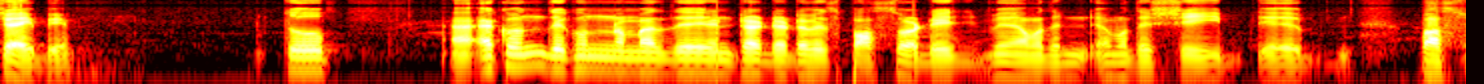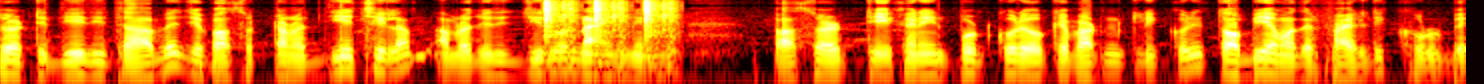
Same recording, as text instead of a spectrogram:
চাইবে। তো এখন দেখুন, আমাদের এন্টার ডাটাবেস পাসওয়ার্ডে আমাদের আমাদের সেই পাসওয়ার্ডটি দিয়ে দিতে হবে। যে পাসওয়ার্ডটা আমরা দিয়েছিলাম, আমরা যদি জিরো নাইন পাসওয়ার্ডটি এখানে ইনপুট করে ওকে বাটন ক্লিক করি, তবেই আমাদের ফাইলটি খুলবে।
